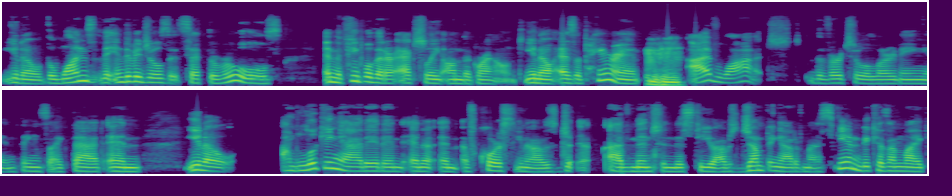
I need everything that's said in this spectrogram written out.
you know the ones the individuals that set the rules and the people that are actually on the ground. You know as a parent mm-hmm. i've watched the virtual learning and things like that. And you know i'm looking at it and and and of course you know i was ju- i've mentioned this to you i was jumping out of my skin because i'm like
